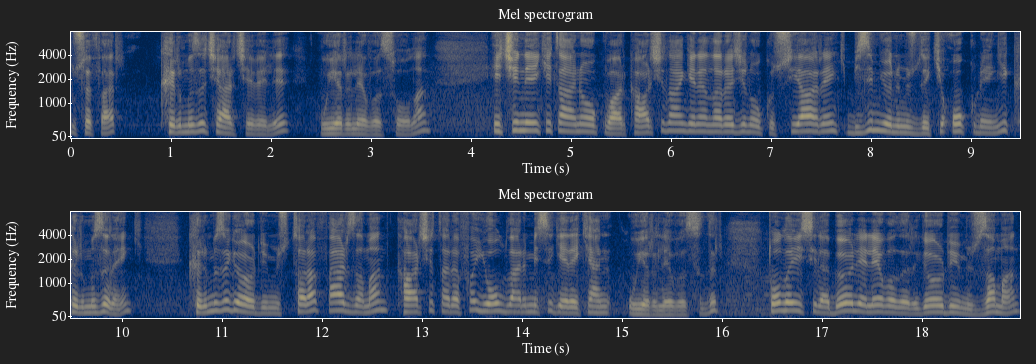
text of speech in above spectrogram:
bu sefer kırmızı çerçeveli uyarı levhası olan. İçinde iki tane ok var. Karşıdan gelen aracın oku siyah renk, bizim yönümüzdeki ok rengi kırmızı renk. Kırmızı gördüğümüz taraf her zaman karşı tarafa yol vermesi gereken uyarı levhasıdır. Dolayısıyla böyle levhaları gördüğümüz zaman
